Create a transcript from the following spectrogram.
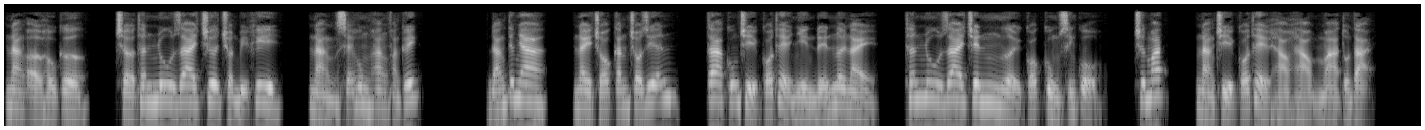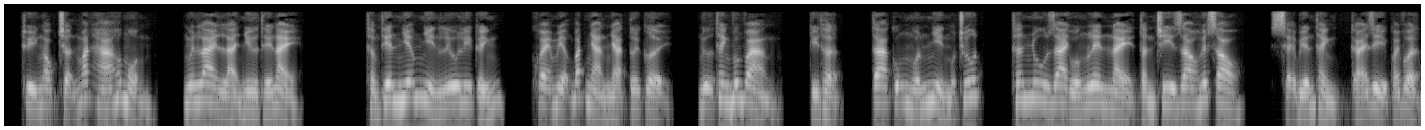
nàng ở hầu cơ, chờ thân nhu dai chưa chuẩn bị khi, nàng sẽ hung hăng phản kích. Đáng tiếc nha, này chó cắn chó diễn, ta cũng chỉ có thể nhìn đến nơi này, thân nhu dai trên người có cùng sinh cổ, trước mắt, nàng chỉ có thể hảo hảo mà tồn tại. Thùy Ngọc trợn mắt há hốc mồm, nguyên lai là như thế này. Thẩm thiên nhiễm nhìn lưu ly kính, khoe miệng bắt nhàn nhạt tươi cười, Ngự thanh vững vàng, kỳ thật, ta cũng muốn nhìn một chút, thân nhu dai uống lên này tần chi giao huyết sau, sẽ biến thành cái gì quái vật.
